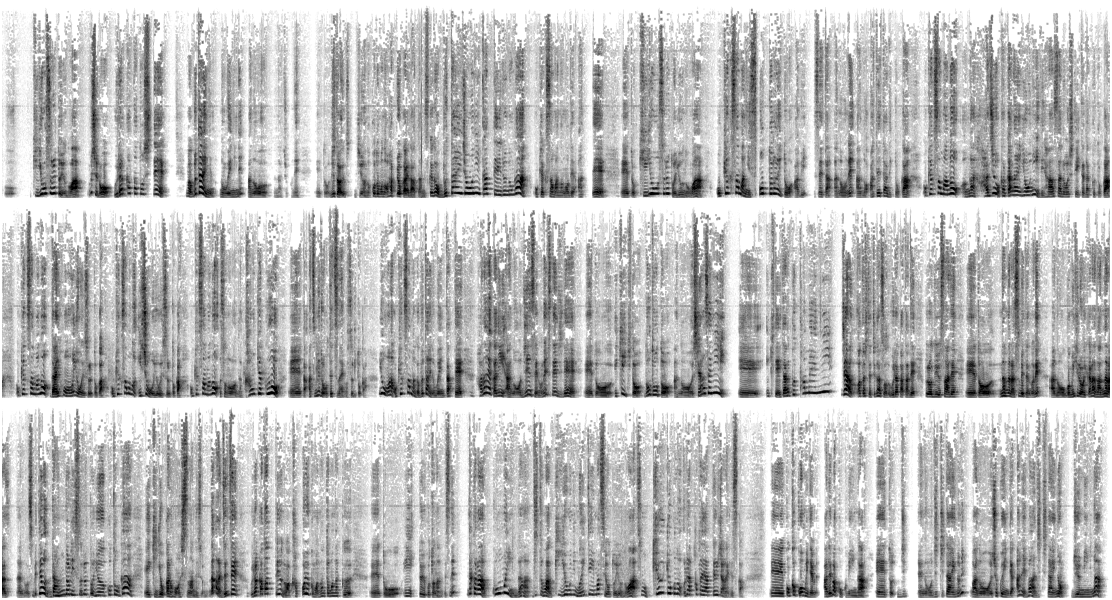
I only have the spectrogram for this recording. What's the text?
起業するというのは、むしろ裏方として、まあ、舞台の上にね、あの、なんでしょうかね、えっ、ー、と、実はうちの子供の発表会があったんですけど、舞台上に立っているのがお客様なのであって、えっ、ー、と、起業するというのは、お客様にスポットライトを浴びせた、あのね、あの、当てたりとか、お客様のが恥をかかないようにリハーサルをしていただくとか、お客様の台本を用意するとか、お客様の衣装を用意するとか、お客様のその観客を、えーと、集めるお手伝いをするとか、要はお客様が舞台の上に立って、華やかにあの人生のね、ステージで、えっ、ー、と、生き生きと堂々と、あの、幸せに、えー、生きていただくために、じゃあ、私たちがその裏方で、プロデューサーで、えっ、ー、と、なんならすべてのね、あの、ゴミ拾いからなんなら、あの、すべてを段取りするということが、えー、起業家の本質なんですよ。だから全然、裏方っていうのはかっこよくもなんともなく、えっ、ー、と、いいということなんですね。だから、公務員が実は起業に向いていますよというのは、その究極の裏方やってるじゃないですか。えー、国家公務員であれば国民が、えっ、ー、と、じ、あの、自治体のね、あの、職員であれば自治体の住民が、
